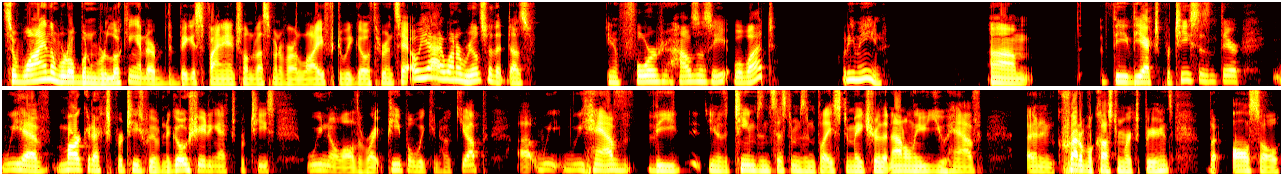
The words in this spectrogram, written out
So why in the world, when we're looking at our, the biggest financial investment of our life, do we go through and say, "Oh yeah, I want a realtor that does, you know, four houses a year"? Well, what? What do you mean? Um, the the expertise isn't there. We have market expertise. We have negotiating expertise. We know all the right people. We can hook you up. Uh, we we have the you know the teams and systems in place to make sure that not only you have an incredible customer experience, but also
